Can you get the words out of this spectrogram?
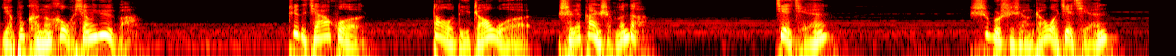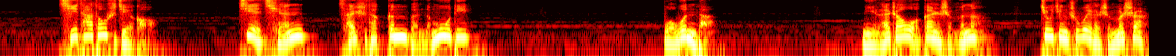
也不可能和我相遇吧？这个家伙到底找我是来干什么的？借钱？是不是想找我借钱？其他都是借口，借钱才是他根本的目的。我问他：“你来找我干什么呢？究竟是为了什么事儿？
